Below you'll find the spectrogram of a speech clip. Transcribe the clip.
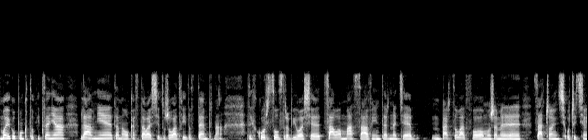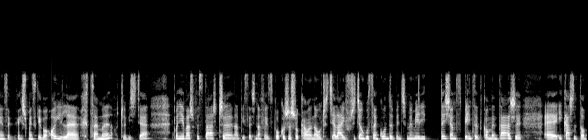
mojego punktu widzenia, dla mnie ta nauka stała się dużo łatwiej dostępna. Tych kursów zrobiło się cała masa w internecie bardzo łatwo możemy zacząć uczyć się języka hiszpańskiego, o ile chcemy, oczywiście, ponieważ wystarczy napisać na Facebooku, że szukamy nauczyciela i w przeciągu sekundy będziemy mieli 1500 komentarzy e, i każdy to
